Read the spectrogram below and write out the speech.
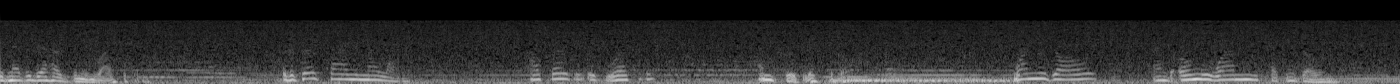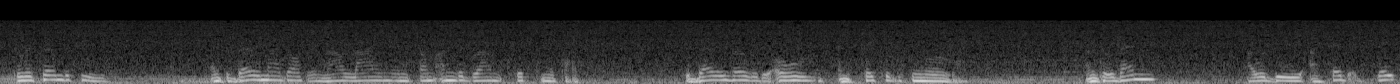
You could never be a husband and wife again. For the first time in my life, I felt it was worthless and fruitless to go on. One resolve, and only one in stone, to return the keys and to bury my daughter now lying in some underground crypt in the past to bury her with the old and sacred funeral rites. Until then, I would be a head of state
